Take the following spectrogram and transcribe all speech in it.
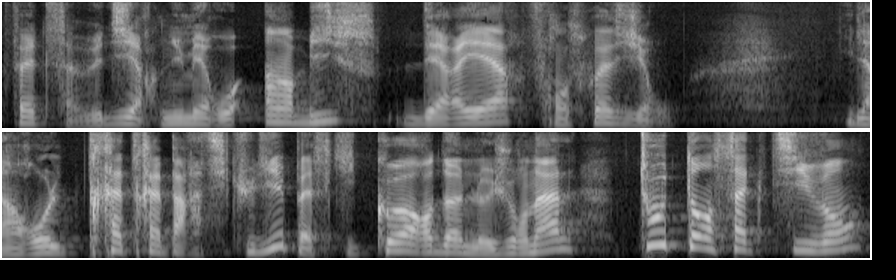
En fait, ça veut dire numéro 1 bis derrière Françoise Giroud. Il a un rôle très très particulier parce qu'il coordonne le journal tout en s'activant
